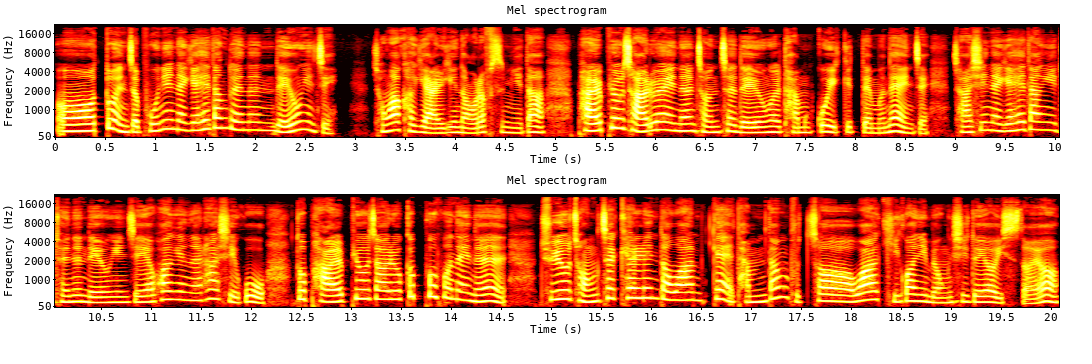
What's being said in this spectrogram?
어, 또 이제 본인에게 해당되는 내용인지 정확하게 알기는 어렵습니다. 발표 자료에는 전체 내용을 담고 있기 때문에 이제 자신에게 해당이 되는 내용인지 확인을 하시고 또 발표 자료 끝부분에는 주요 정책 캘린더와 함께 담당 부처와 기관이 명시되어 있어요.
